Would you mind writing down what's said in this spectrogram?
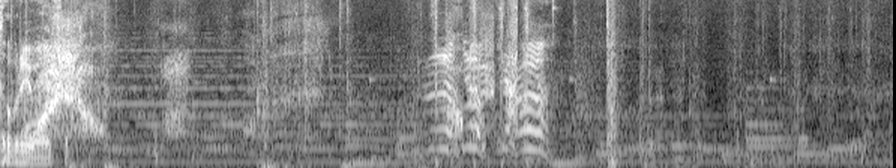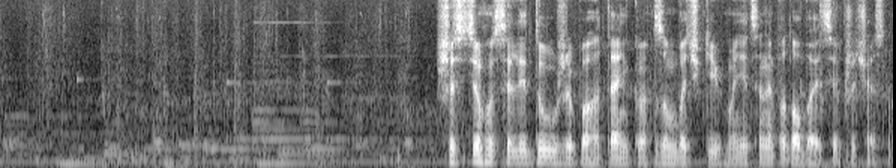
Добрий вечір. Щось в цьому селі дуже багатенько зомбачків. Мені це не подобається, якщо чесно.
